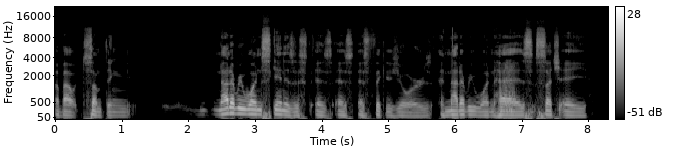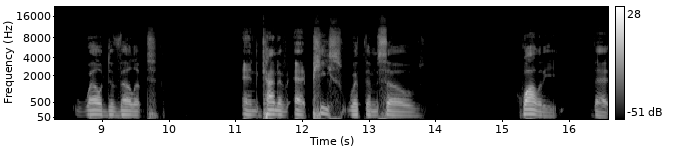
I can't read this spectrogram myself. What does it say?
about something. Not everyone's skin is as, as as as thick as yours, and not everyone has such a well developed and kind of at peace with themselves quality that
